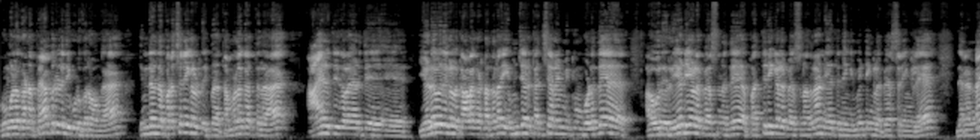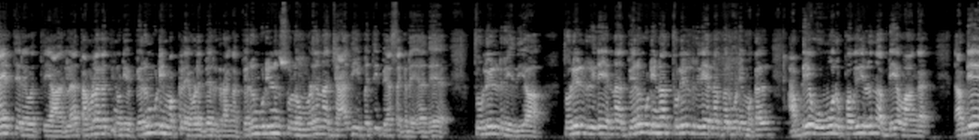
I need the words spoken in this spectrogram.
உங்களுக்கான பேப்பர் எழுதி கொடுக்குறவங்க இந்தந்த பிரச்சனைகள் இப்போ தமிழகத்தில் ஆயிரத்தி தொள்ளாயிரத்தி எழுபதுகள் காலகட்டத்தில் எம்ஜிஆர் கட்சி ஆரம்பிக்கும் பொழுது அவர் ரேடியோவில் பேசுனது பத்திரிகையில் பேசுனதுலாம் நேற்று நீங்கள் மீட்டிங்கில் பேசுகிறீங்களே இந்த ரெண்டாயிரத்தி இருபத்தி ஆறில் தமிழகத்தினுடைய பெருங்குடி மக்கள் எவ்வளோ பேர் இருக்கிறாங்க? பெருங்குடின்னு சொல்லும்பொழுது நான் ஜாதியை பற்றி பேச கிடையாது. தொழில் ரீதியாக தொழில் ரீதியாக என்ன பெருங்குடினா தொழில் ரீதியாக என்ன பெருங்குடி மக்கள்? அப்படியே ஒவ்வொரு பகுதியிலேருந்து அப்படியே வாங்க. அப்படியே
